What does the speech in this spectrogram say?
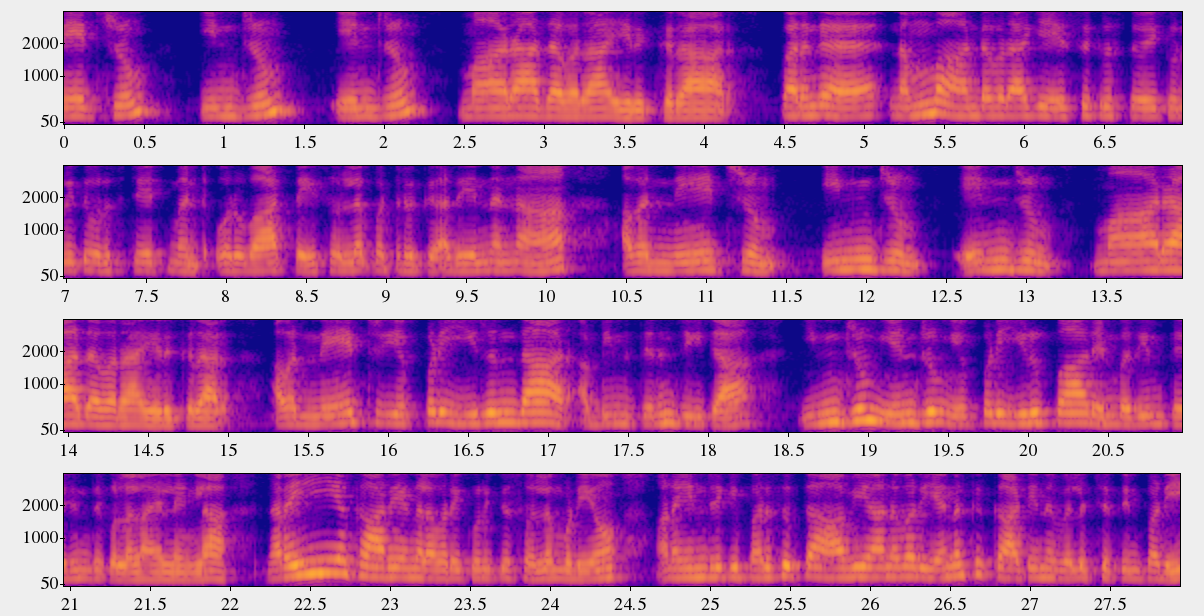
நேற்றும் இன்றும் என்றும் மாறாதவராக இருக்கிறார். பாருங்க நம்ம ஆண்டவராகிய இயேசு கிறிஸ்துவை குறித்து ஒரு ஸ்டேட்மெண்ட் ஒரு வார்த்தை சொல்லப்பட்டிருக்கு. அது என்னன்னா அவர் நேற்றும் இன்றும் என்றும் மாறாதவராக இருக்கிறார். அவர் நேற்று எப்படி இருந்தார் அப்படின்னு தெரிஞ்சுக்கிட்டா இன்றும் என்றும் எப்படி இருப்பார் என்பதையும் தெரிந்து கொள்ளலாம் இல்லைங்களா? நிறைய காரியங்கள் அவரை குறித்து சொல்ல முடியும். ஆனால் இன்றைக்கு பரிசுத்த ஆவியானவர் எனக்கு காட்டின வெளிச்சத்தின்படி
